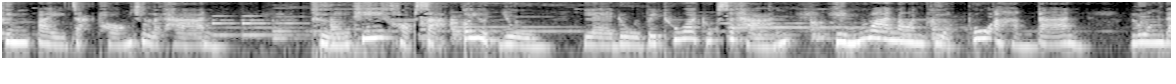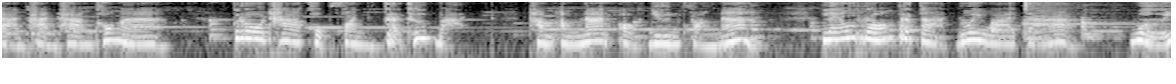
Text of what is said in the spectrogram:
ขึ้นไปจากท้องชุลทาน ถึงที่ขอบสระก็หยุดอยู่ แลดูไปทั่วทุกสถาน เห็นวานอนเผือกผู้อหังการลวงด่านผ่านทางเข้ามา โกรธาขบฟันกระทืบบาททำอำนาจออกยืนขวางหน้า แล้วร้องประกาศด้วยวาจาเหวย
